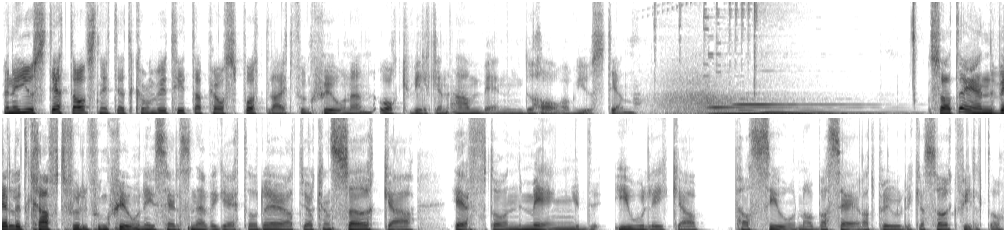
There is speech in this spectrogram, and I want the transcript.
Men i just detta avsnittet kommer vi titta på Spotlight-funktionen och vilken användning du har av just den. Så att en väldigt kraftfull funktion i Sales Navigator det är att jag kan söka efter en mängd olika personer baserat på olika sökfilter.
